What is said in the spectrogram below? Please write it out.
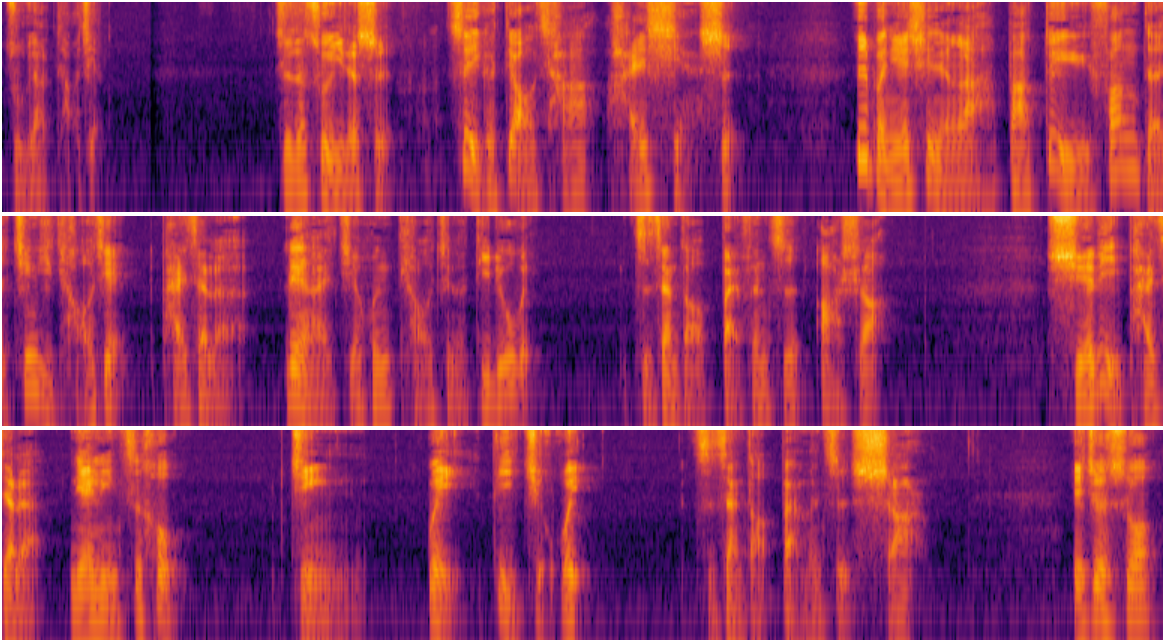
主要条件。值得注意的是，这个调查还显示，日本年轻人啊，把对方的经济条件排在了。恋爱结婚条件的第六位，只占到百分之二十二，学历排在了年龄之后，仅位第九位，只占到百分之十二。也就是说，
